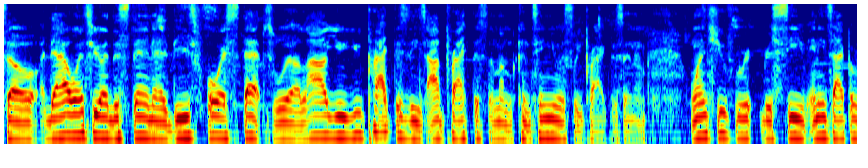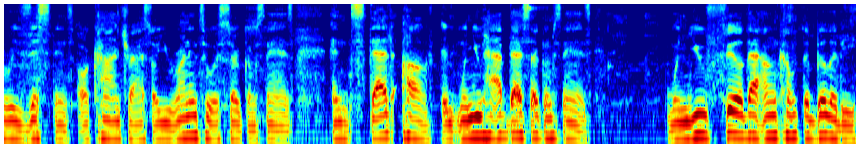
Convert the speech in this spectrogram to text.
so now once you understand that these four steps will allow you, you practice these. I practice them. I'm continuously practicing them. Once you re- receive any type of resistance or contrast or you run into a circumstance, instead of, when you have that circumstance, when you feel that uncomfortability,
